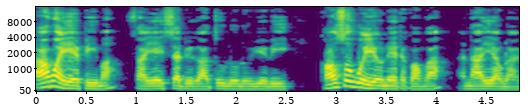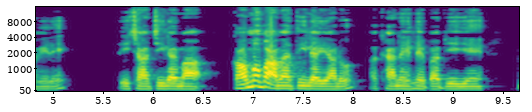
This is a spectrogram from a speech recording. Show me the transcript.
အာဝံရဲ့ဘေးမှာစာရိုက်ဆက်တွေကသူ့လိုလိုရွေးပြီးခေါင်းဆုပ်ဝေယုံတဲ့တကောင်ကအနားရောက်လာခဲ့တယ်။တေချာကြည့်လိုက်မှခေါင်းမပါမှန်းတီးလိုက်ရလို့အခန်းထဲလှည့်ပတ်ပြေးရင်မ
